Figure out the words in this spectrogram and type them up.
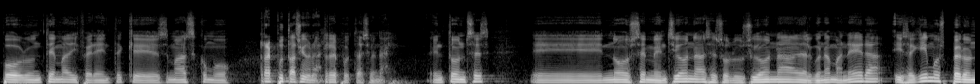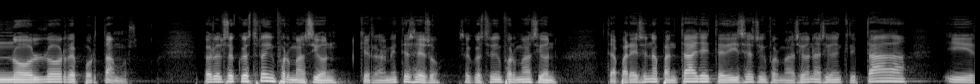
por un tema diferente que es más como... Reputacional. Reputacional. Entonces, eh, no se menciona, se soluciona de alguna manera y seguimos, pero no lo reportamos. Pero el secuestro de información, que realmente es eso, secuestro de información, te aparece una pantalla y te dice su información ha sido encriptada y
